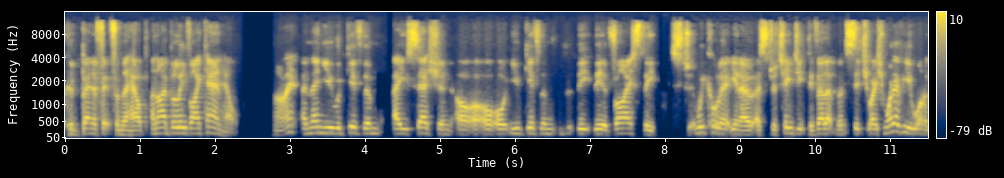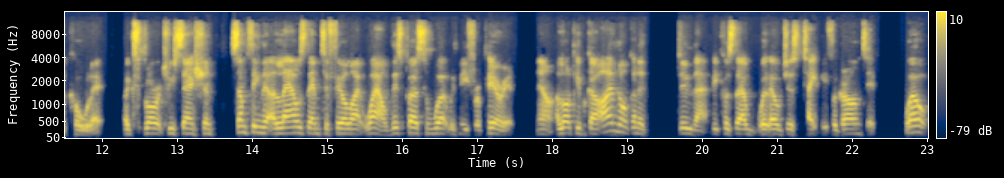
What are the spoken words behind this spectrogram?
could benefit from the help, and I believe I can help. All right, and then you would give them a session, or, or, or you give them the the advice. The we call it, you know, a strategic development situation, whatever you want to call it, exploratory session, something that allows them to feel like, wow, this person worked with me for a period. Now, a lot of people go, I'm not going to do that because they'll, they'll just take me for granted. Well,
